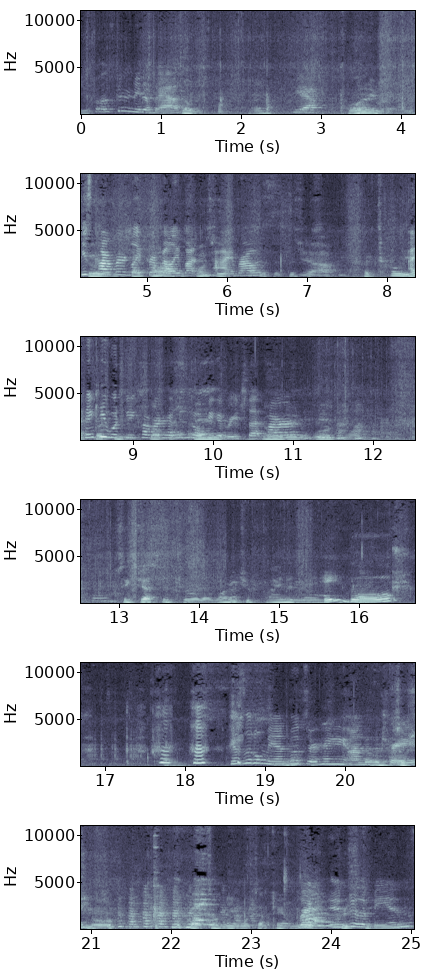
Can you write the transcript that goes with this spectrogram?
you So it's gonna need a bath. tell right? Yeah. Well, anyway. He's so covered, like, from belly psychologist button to eyebrows. this Yeah. a totally I think he would be affecting covered head to toe if he could reach that far. ability to work well. Suggested to her that why don't you find a name? Hey, Beau. His little man boots are hanging onto the So tray, she got some name which I can't remember. like into the beans.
